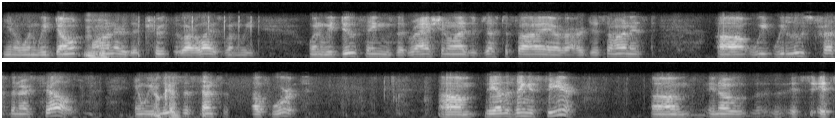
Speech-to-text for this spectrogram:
You know, when we don't mm-hmm. honor the truth of our lives, when we when we do things that rationalize or justify or are dishonest, uh, we, we lose trust in ourselves and we okay. lose a sense of self worth. Um, the other thing is fear. Um, you know, it's it's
